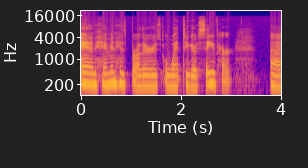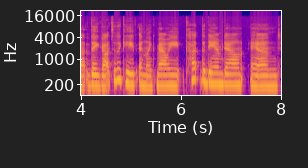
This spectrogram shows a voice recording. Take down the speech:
and him and his brothers went to go save her. Uh, they got to the cave, and like Maui cut the dam down and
